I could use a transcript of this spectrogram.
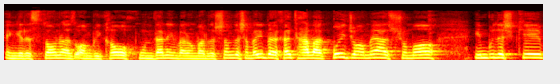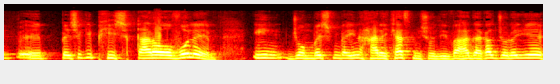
انگلستان و از آمریکا و خوندن این ورانور داشتم داشتم. ولی بالاخره توقع جامعه از شما این بودش که به شکلی پیش قراول این جنبش و این حرکت می شدید و حداقل جلوی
